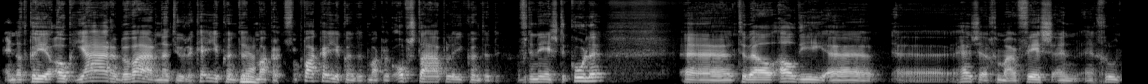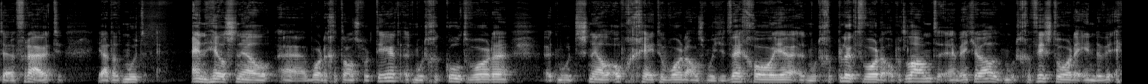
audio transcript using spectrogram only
En dat kun je ook jaren bewaren natuurlijk. Hè. Je kunt het makkelijk verpakken, je kunt het makkelijk opstapelen, je kunt het, hoeft ten eerste te koelen. Uh, terwijl al die uh, uh, zeg maar vis en, en groente en fruit, ja, dat moet en heel snel worden getransporteerd. Het moet gekoeld worden, het moet snel opgegeten worden, anders moet je het weggooien. Het moet geplukt worden op het land en weet je wel, het moet gevist worden in de,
